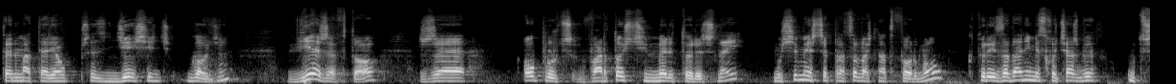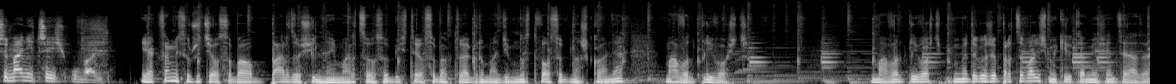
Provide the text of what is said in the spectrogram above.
ten materiał przez 10 godzin. Wierzę w to, że oprócz wartości merytorycznej musimy jeszcze pracować nad formą, której zadaniem jest chociażby utrzymanie czyjejś uwagi. Jak sami słyszycie, osoba o bardzo silnej marce osobistej, osoba, która gromadzi mnóstwo osób na szkoleniach, ma wątpliwości. Ma wątpliwości, pomimo tego, że pracowaliśmy kilka miesięcy razem.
